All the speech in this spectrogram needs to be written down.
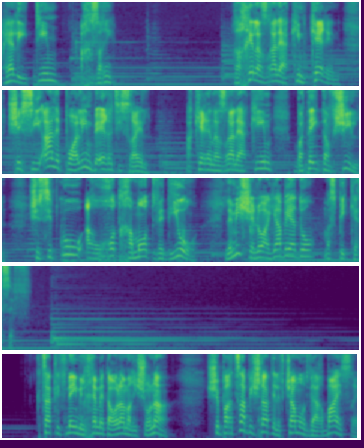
היה לעיתים אכזרי. רחל עזרה להקים קרן שסייעה לפועלים בארץ ישראל. הקרן עזרה להקים בתי תבשיל שסיפקו ארוחות חמות ודיור למי שלא היה בידו מספיק כסף. קצת לפני מלחמת העולם הראשונה, שפרצה בשנת 1914,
